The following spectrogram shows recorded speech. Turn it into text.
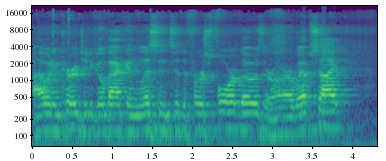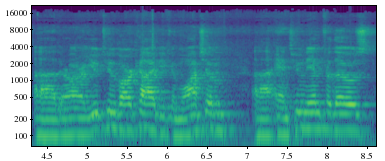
I would encourage you to go back and listen to the first four of those. They're on our website, uh, they're on our YouTube archive. You can watch them uh, and tune in for those.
